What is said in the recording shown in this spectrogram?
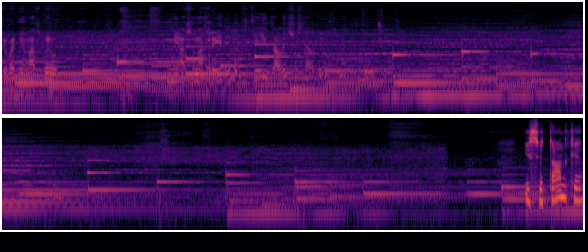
Сьогодні у нас був м'ясо на грилі, і залишився один кусочок. І світанки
